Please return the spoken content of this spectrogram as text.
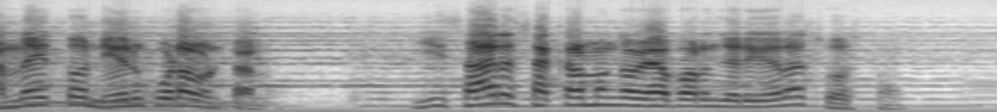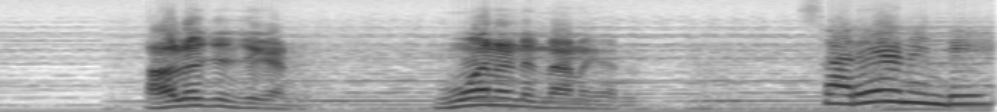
అన్నయ్యతో నేను కూడా ఉంటాను. ఈసారి సక్రమంగా వ్యాపారం జరిగేలా చూస్తాం. ఆలోచించకండి. ఊహనండి నాన్నగారు. సరే అనండి.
